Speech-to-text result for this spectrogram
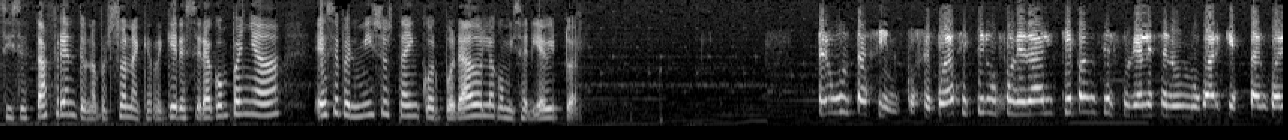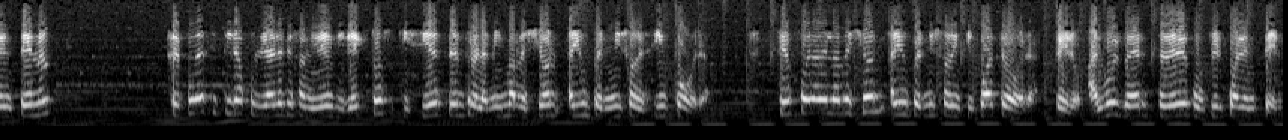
si se está frente a una persona que requiere ser acompañada, ese permiso está incorporado en la comisaría virtual. Pregunta 5. ¿Se puede asistir a un funeral? ¿Qué pasa si el funeral es en un lugar que está en cuarentena? Se puede asistir a funerales de familiares directos y si es dentro de la misma región hay un permiso de 5 horas. Si es fuera de la región hay un permiso de 24 horas, pero al volver se debe cumplir cuarentena.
